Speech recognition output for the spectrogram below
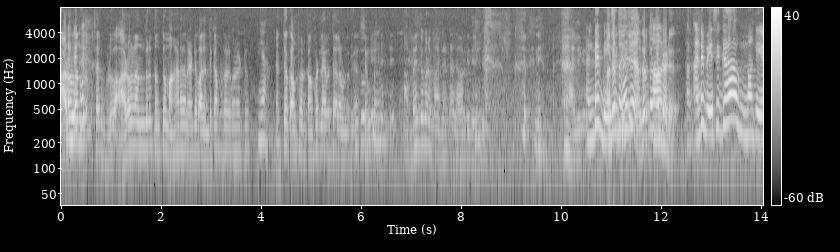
ఆడవాళ్ళందరూ సరే ఇప్పుడు ఆడవాళ్ళందరూ తనతో మాట్లాడాలని అంటే వాళ్ళు ఎంత కంఫర్టబుల్ ఉన్నట్టు? యా. ఎంతో కంఫర్ట్ కంఫర్ట్ లేకపోతే అలా ఉండదు సింపుల్ అబ్బాయిలతో కూడా మాట్లాడతా అది ఎవరికి తెలియదు అంటే అందరితో బేసిక్ అంటే గా మాకు ఏ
